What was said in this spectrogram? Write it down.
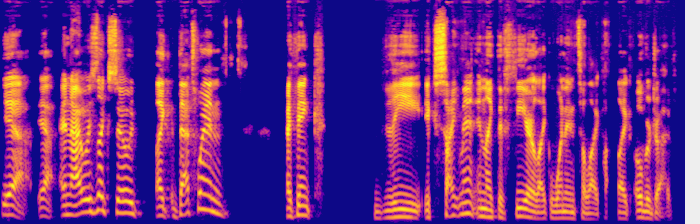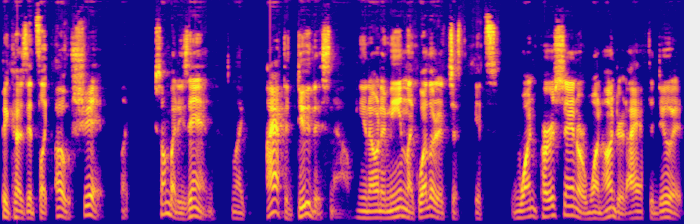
Yeah, yeah. And I was like, so like that's when I think the excitement and like the fear like went into like like overdrive because it's like, oh shit, like somebody's in. Like I have to do this now. You know what I mean? Like whether it's just it's one person or 100, I have to do it.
